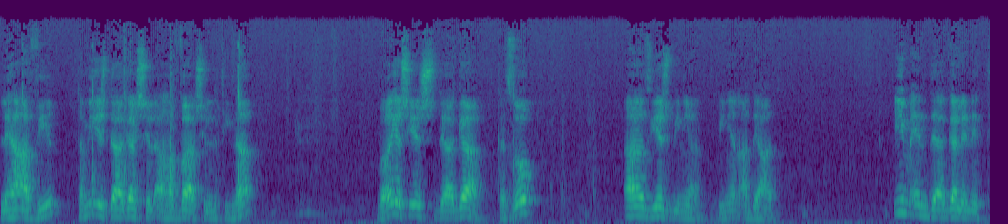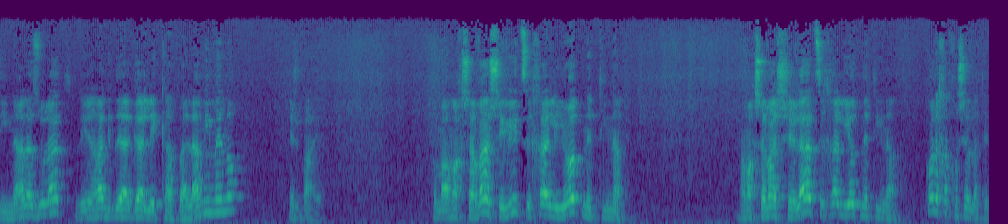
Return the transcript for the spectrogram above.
להעביר, תמיד יש דאגה של אהבה, של נתינה. ברגע שיש דאגה כזו, אז יש בניין, בניין עדי עד. אם אין דאגה לנתינה לזולת, ורק דאגה לקבלה ממנו, יש בעיה. כלומר, המחשבה שלי צריכה להיות נתינה. המחשבה שלה צריכה להיות נתינה. כל אחד חושב לתת.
